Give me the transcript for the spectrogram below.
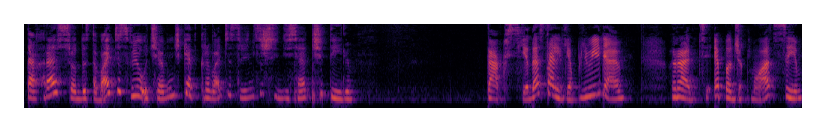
Так, хорошо. Доставайте свои учебнички, открывайте страницу 64. Так, все достали, я проверяю. Ранти, Эпплджек, молодцы.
